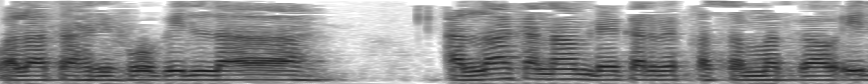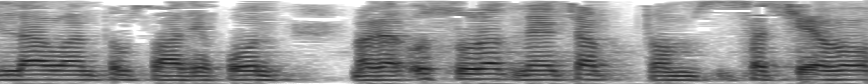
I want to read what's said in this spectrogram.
ولا تحریف باللہ۔ اللہ کا نام لے کر وہ قسم مت کھاؤ اللہ وان تم صادقون۔ مگر اس صورت میں جب تم سچے ہو۔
